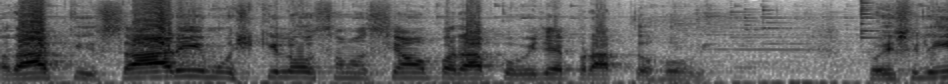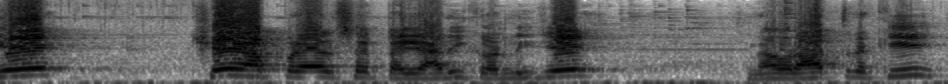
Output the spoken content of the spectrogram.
और आपकी सारी मुश्किलों, समस्याओं पर आपको विजय प्राप्त होगी। तो इसलिए 6 अप्रैल से तैयारी कर लीजिए नवरात्र की,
